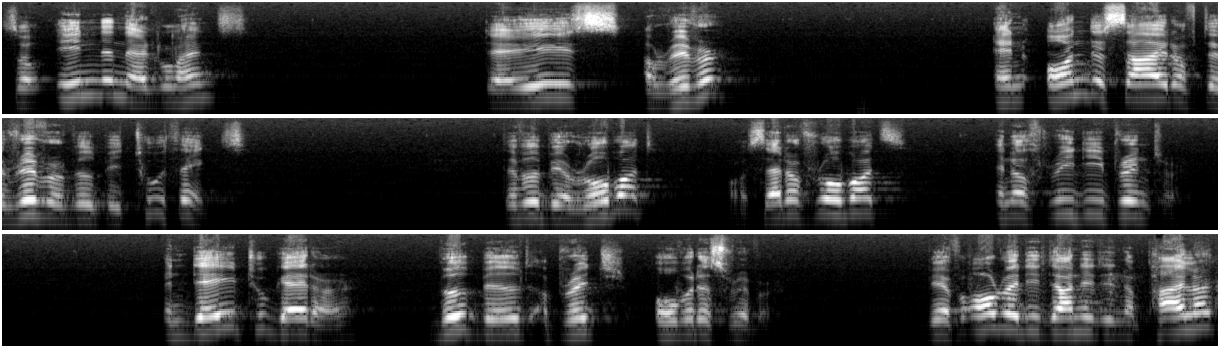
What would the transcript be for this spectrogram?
So in the Netherlands, there is a river, and on the side of the river will be two things. There will be a robot, or a set of robots, and a 3D printer. And they together will build a bridge over this river. We have already done it in a pilot.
